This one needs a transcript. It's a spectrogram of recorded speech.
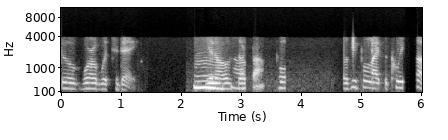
the world with today? Mm, know, so- like that. So if you pull like the Queen of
